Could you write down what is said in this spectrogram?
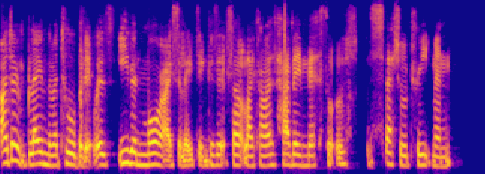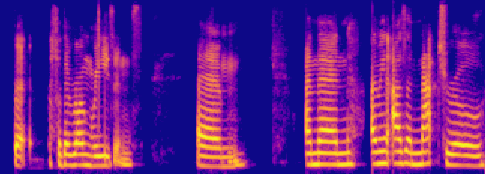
I don't blame them at all, but it was even more isolating because it felt like I was having this sort of special treatment, but for the wrong reasons. Um, and then, I mean, as a natural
